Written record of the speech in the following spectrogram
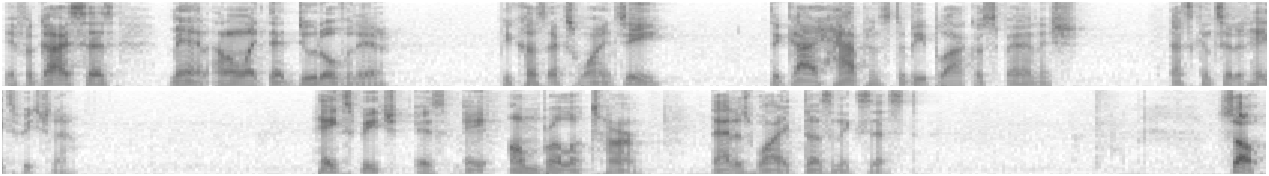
If a guy says, man, I don't like that dude over there because X, Y, and Z, the guy happens to be black or Spanish, that's considered hate speech now. Hate speech is a umbrella term. That is why it doesn't exist. So,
